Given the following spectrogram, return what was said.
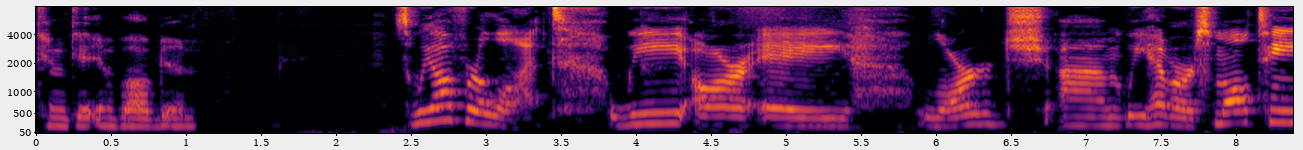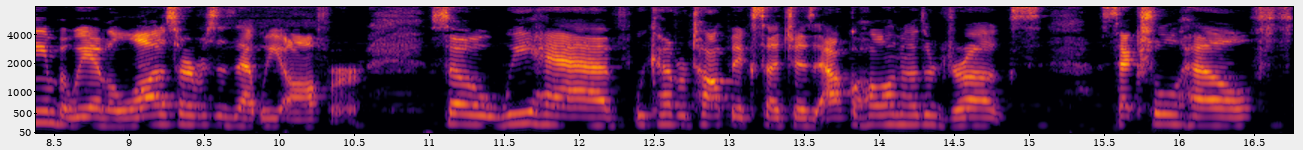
can get involved in? So we offer a lot. We are a large, um, we have our small team, but we have a lot of services that we offer. So we have, we cover topics such as alcohol and other drugs, sexual health,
